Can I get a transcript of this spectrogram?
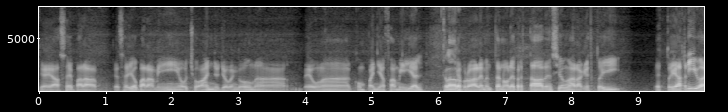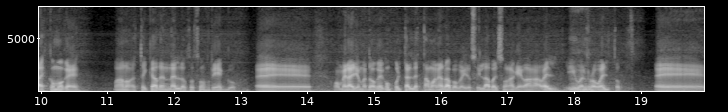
que hace para, qué sé yo, para mí ocho años. Yo vengo de una, de una compañía familiar Claro. que probablemente no le prestaba atención. Ahora que estoy, estoy arriba, es como que, bueno, esto hay que atenderlo, estos son riesgos. Eh, o mira, yo me tengo que comportar de esta manera porque yo soy la persona que van a ver, igual Roberto. Eh,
